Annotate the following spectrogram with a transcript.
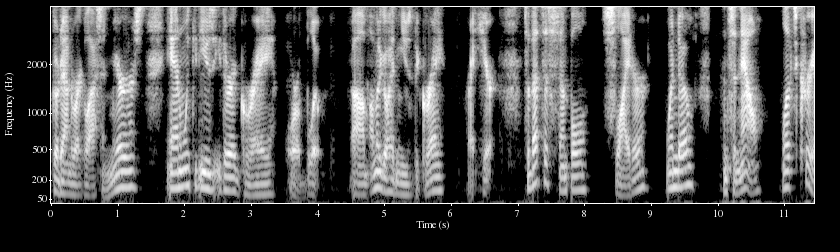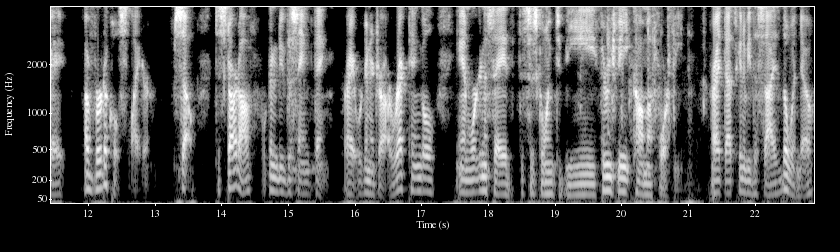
go down to our glass and mirrors and we could use either a gray or a blue. Um, I'm going to go ahead and use the gray right here. So that's a simple slider window. And so now let's create a vertical slider. So to start off, we're going to do the same thing, right? We're going to draw a rectangle, and we're going to say that this is going to be 3 feet, comma 4 feet. Right, that's going to be the size of the window.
